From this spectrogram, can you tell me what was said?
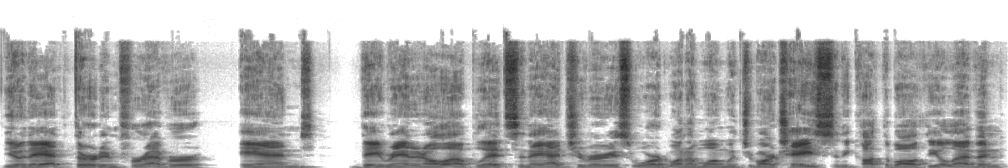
you know they had third and forever, and they ran an all-out blitz, and they had Charvarius Ward one-on-one with Ja'Marr Chase, and he caught the ball at the 11,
